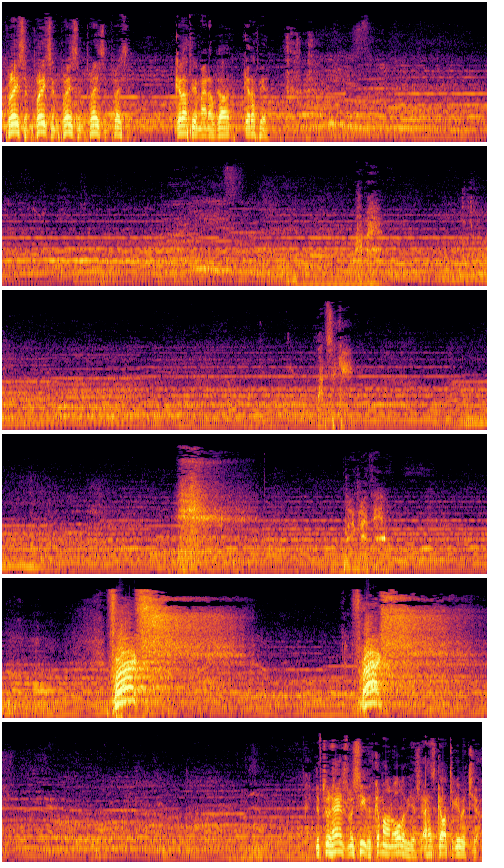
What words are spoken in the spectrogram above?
Praise him, praise him, praise him, praise him, praise him. Get up here, man of God. Get up here. Amen. Once again. Lift your hands, receive it. Come on, all of you. Ask God to give it to you.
